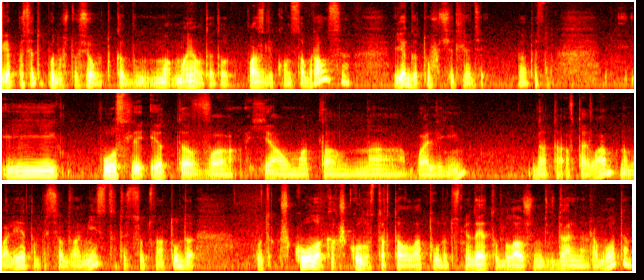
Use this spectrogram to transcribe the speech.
я после этого понял, что все, вот как бы моя вот эта вот пазлик, он собрался, и я готов учить людей. Да, то есть, и после этого я умотал на Бали, на, в Таиланд, на Бали, я там присел два месяца. То есть, собственно, оттуда, вот школа, как школа стартовала оттуда. То есть у меня до этого была уже индивидуальная работа,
